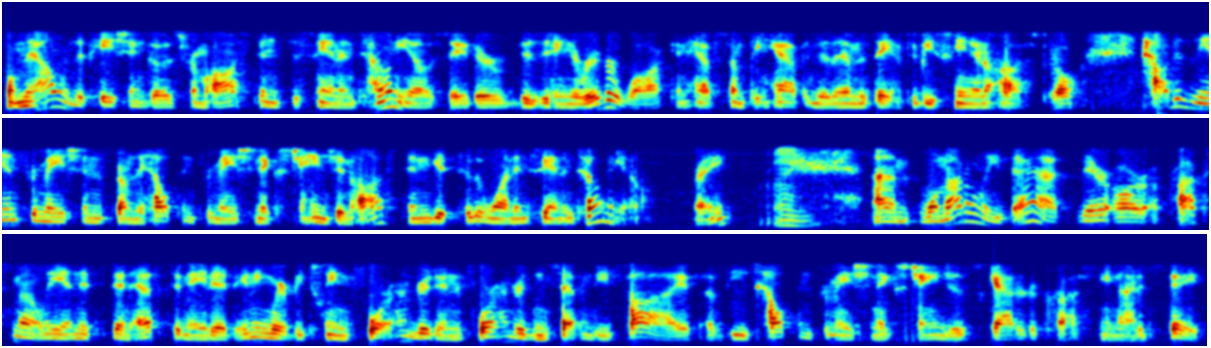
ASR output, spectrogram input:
Well, now when the patient goes from Austin to San Antonio, say they're visiting the Riverwalk and have something happen to them that they have to be seen in a hospital, how does the information from the health information exchange in Austin get to the one in San Antonio, right? Right. Um, well, not only that, there are approximately, and it's been estimated, anywhere between 400 and 475 of these health information exchanges scattered across the United States.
